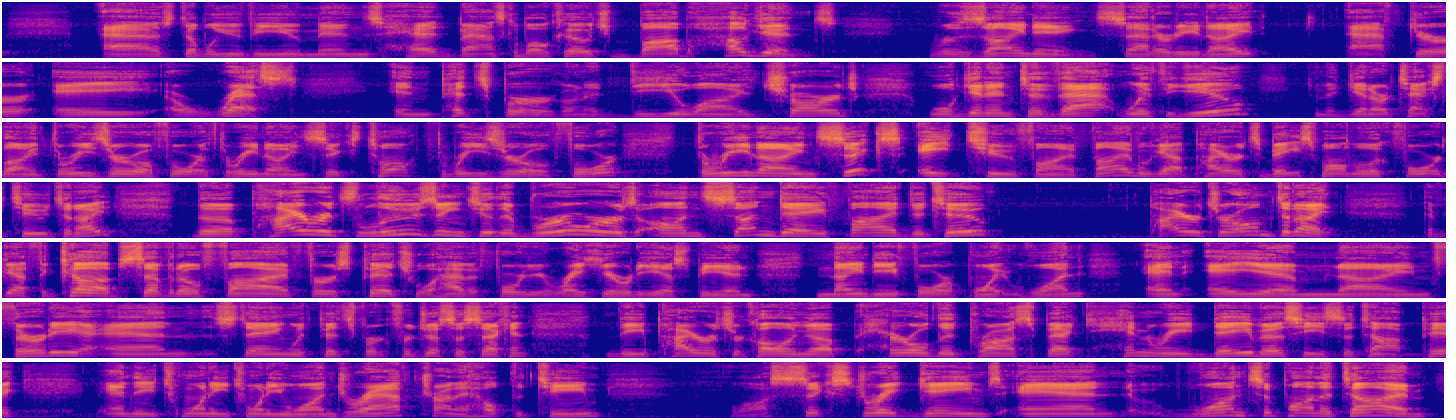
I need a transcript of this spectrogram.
as WVU men's head basketball coach Bob Huggins resigning Saturday night after a arrest in Pittsburgh on a DUI charge. We'll get into that with you. And again, our text line 304 396 Talk 304 396 8255. We got Pirates baseball to look forward to tonight. The Pirates losing to the Brewers on Sunday 5 to 2. Pirates are home tonight. They've got the Cubs 7:05 first pitch. We'll have it for you right here at ESPN 94.1 and AM 930. And staying with Pittsburgh for just a second, the Pirates are calling up heralded prospect Henry Davis. He's the top pick in the 2021 draft, trying to help the team. Lost six straight games, and once upon a time,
